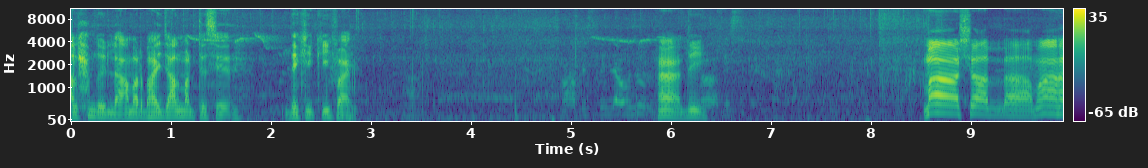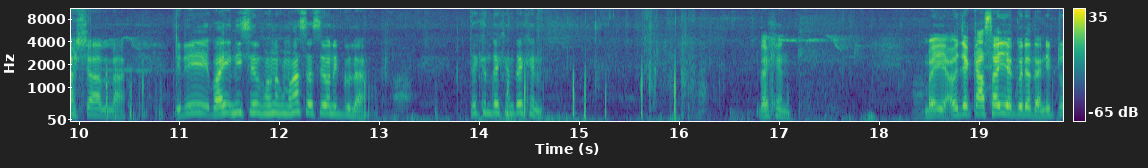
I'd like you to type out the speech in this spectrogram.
আলহামদুলিল্লাহ, আমার ভাই জাল মারতেছে। দেখি কি পায়। হ্যাঁ জি মাশাল্লাহ মাশাল্লাহ ইদি, ভাই, নিচে মনে মাছ আছে অনেকগুলা। দেখেন দেখেন দেখেন। দেখেন। ভাই, ওই যে কাঁচা ইয়ে করে দেন, একটু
